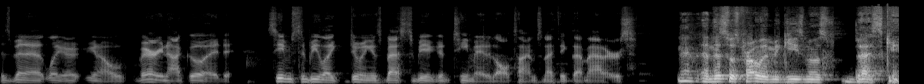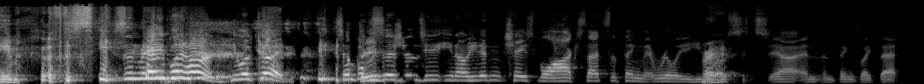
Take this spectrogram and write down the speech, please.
has been a like a you know very not good seems to be like doing his best to be a good teammate at all times and i think that matters yeah, and this was probably McGee's most best game of the season. Maybe. Yeah, he played hard. He looked good. Simple decisions. He, you know, he didn't chase blocks. That's the thing that really he right. roasts. Yeah, and, and things like that.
